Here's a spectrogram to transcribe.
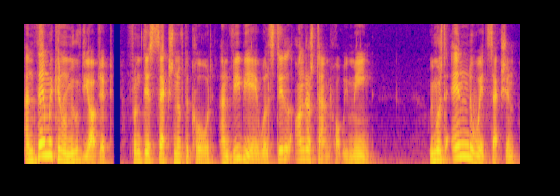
And then we can remove the object from this section of the code and VBA will still understand what we mean. We must end the with section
